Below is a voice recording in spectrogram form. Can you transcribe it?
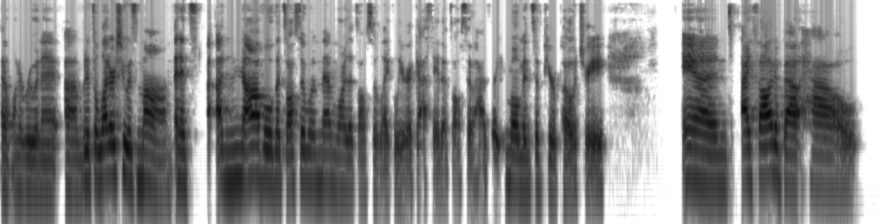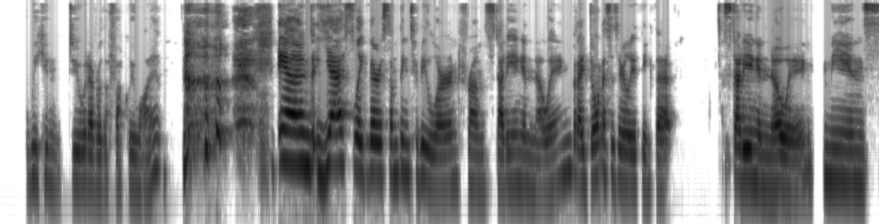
I don't want to ruin it, um, but it's a letter to his mom, and it's a novel that's also a memoir that's also like lyric essay that's also has like moments of pure poetry. And I thought about how we can do whatever the fuck we want. and yes, like there is something to be learned from studying and knowing, but I don't necessarily think that studying and knowing means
